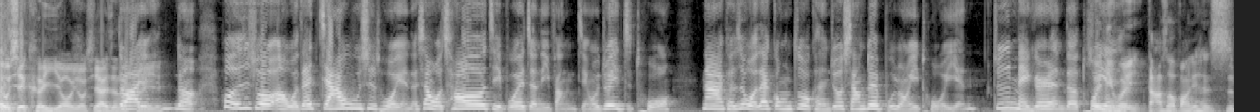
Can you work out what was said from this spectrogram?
有些可以哦，有些还真的可以。那、啊、或者是说啊、呃，我在家务是拖延的，像我超级不会整理房间，我就一直拖。那可是我在工作，可能就相对不容易拖延，就是每个人的拖延。哦、所以你会打扫房间很失、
